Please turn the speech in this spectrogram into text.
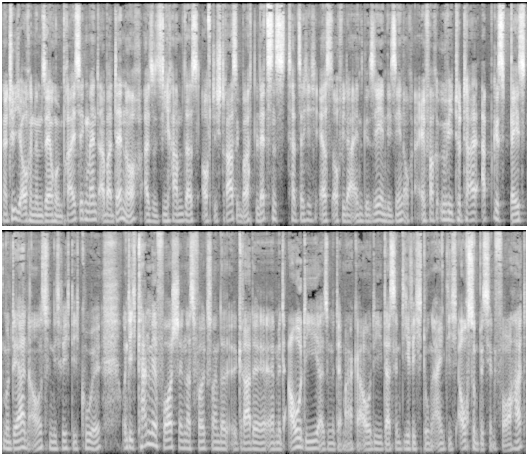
Natürlich auch in einem sehr hohen Preissegment, aber dennoch, also sie haben das auf die Straße gebracht. Letztens tatsächlich erst auch wieder einen gesehen. Die sehen auch einfach irgendwie total abgespaced modern aus, finde ich richtig cool. Und ich kann mir vorstellen, dass Volkswagen da gerade äh, mit Audi, also mit der Marke Audi, das in die Richtung eigentlich auch so ein bisschen vorhat.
